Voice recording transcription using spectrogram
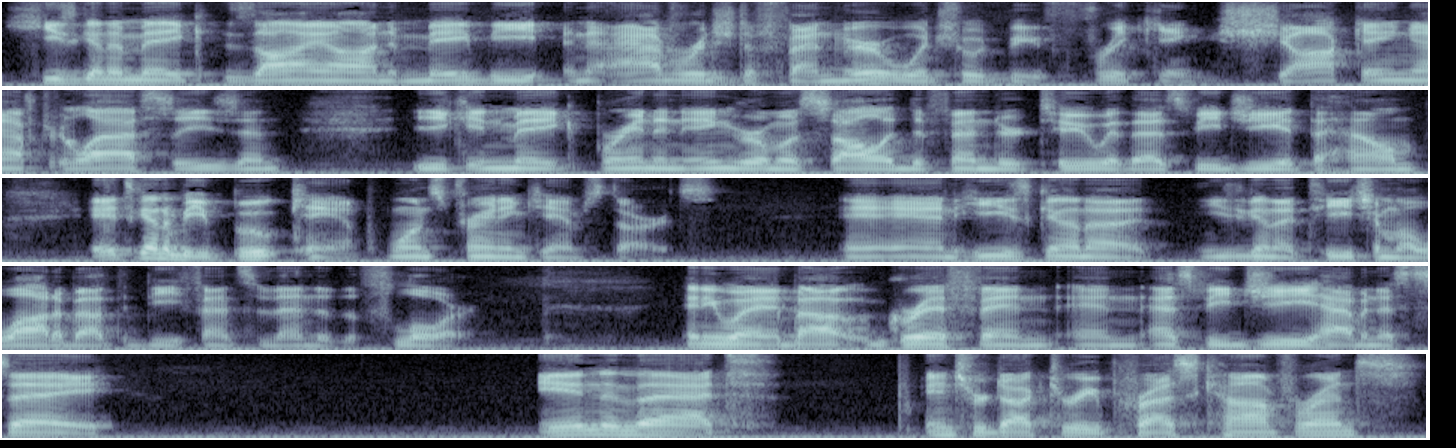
he's going to make Zion maybe an average defender, which would be freaking shocking after last season. You can make Brandon Ingram a solid defender too with SVG at the helm. It's going to be boot camp once training camp starts, and he's gonna he's gonna teach him a lot about the defensive end of the floor. Anyway, about Griffin and SVG having a say in that introductory press conference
